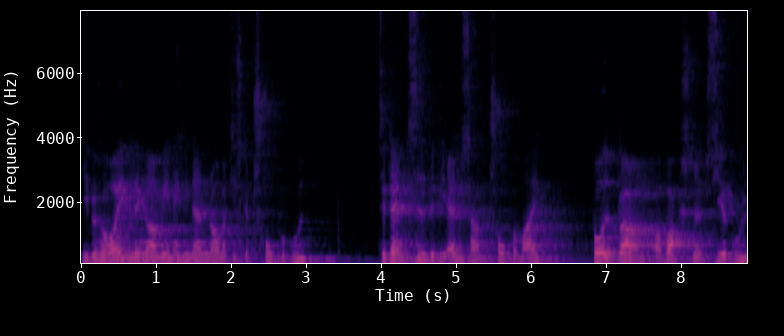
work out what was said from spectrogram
De behøver ikke længere at minde hinanden om, at de skal tro på Gud. Til den tid vil de alle sammen tro på mig, både børn og voksne, siger Gud,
